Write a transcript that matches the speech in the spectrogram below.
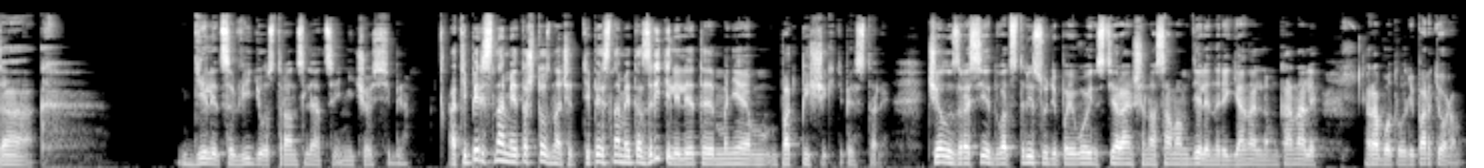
Так. Делится видео с трансляцией. Ничего себе. А теперь с нами это что значит? Теперь с нами это зрители или это мне подписчики теперь стали? Чел из России 23, судя по его инсте, раньше на самом деле на региональном канале работал репортером.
